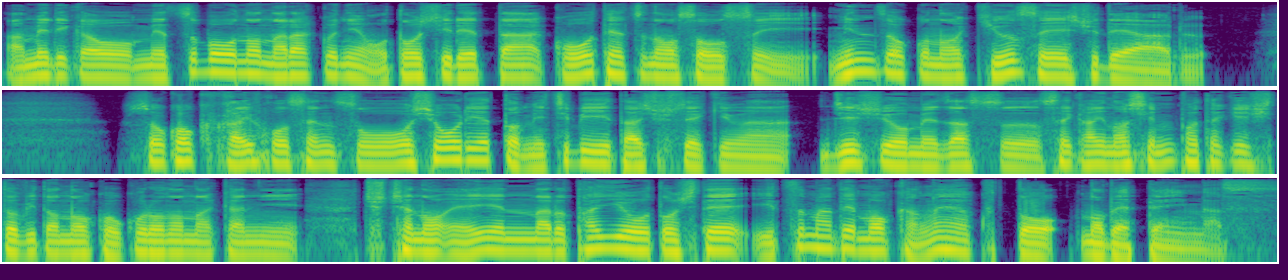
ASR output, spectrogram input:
アメリカを滅亡の奈落に陥れた鋼鉄の総帥、民族の救世主である。祖国解放戦争を勝利へと導いた主席は、自主を目指す世界の進歩的人々の心の中に、チュチェの永遠なる太陽としていつまでも輝くと述べています。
